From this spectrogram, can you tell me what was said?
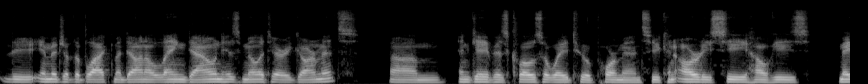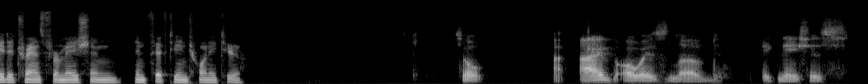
the image of the Black Madonna laying down his military garments um, and gave his clothes away to a poor man. So you can already see how he's made a transformation in 1522. So I've always loved Ignatius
